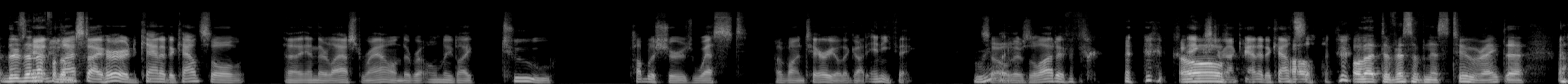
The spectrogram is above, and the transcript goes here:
there's enough and of them. last I heard, Canada Council uh, in their last round, there were only like two publishers west of Ontario that got anything. So there's a lot of angst Oh. around Canada Council. oh, that divisiveness too, right? Uh,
